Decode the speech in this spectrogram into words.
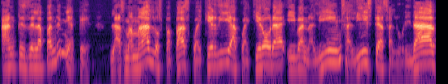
antes de la pandemia, que las mamás, los papás, cualquier día, a cualquier hora, iban al IMSS, al ISSSTE, a Salubridad,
